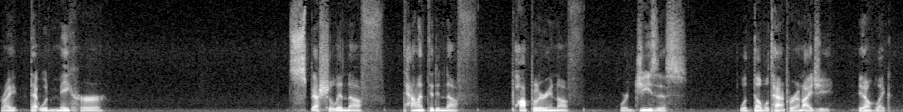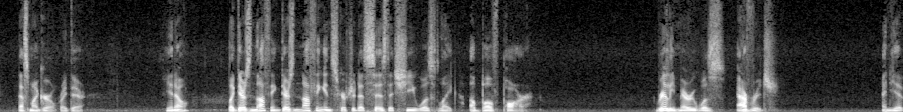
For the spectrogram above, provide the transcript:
right, that would make her special enough talented enough, popular enough, where Jesus will double tap her on IG. You know, like, that's my girl right there. You know? Like, there's nothing, there's nothing in Scripture that says that she was, like, above par. Really, Mary was average. And yet,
